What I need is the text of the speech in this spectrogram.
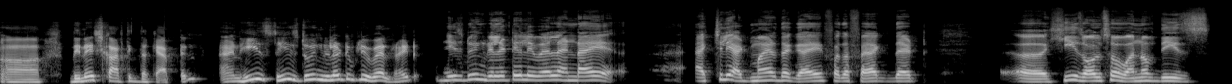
uh dinesh karthik the captain and he's he's doing relatively well right? He's doing relatively well and i actually admire the guy for the fact that uh, he is also one of these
